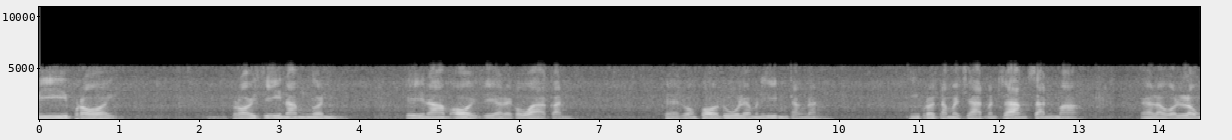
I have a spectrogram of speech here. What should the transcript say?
มีพลอยพลอยสีน้ำเงิน สีน้ำอ้อยสีอะไรก็ว่ากัน แต่หลวงพ่อดูแล้วมันหินทางนั้น นี่เพราะธรรมชาติมันสร้างสรรค์มาแล้วเราก็หลง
